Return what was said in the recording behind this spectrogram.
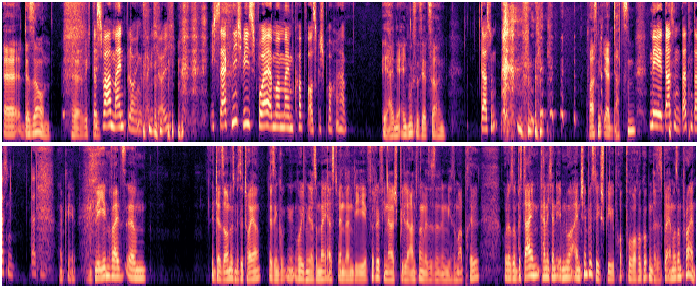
Äh, The Zone. Äh. Das war mindblowing, sage ich euch. Ich sag nicht, wie ich es vorher immer in meinem Kopf ausgesprochen habe. ja, nee, ich muss das jetzt sagen. Doesn't. War es nicht eher Datsen? Nee, doesn't, doesn't. doesn't. Okay. Nee, jedenfalls, ähm, der Zone ist mir zu teuer. Deswegen hole ich mir das immer erst, wenn dann die Viertelfinalspiele anfangen. Das ist dann irgendwie so im April oder so. Bis dahin kann ich dann eben nur ein Champions League-Spiel pro, pro Woche gucken. Das ist bei Amazon Prime.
